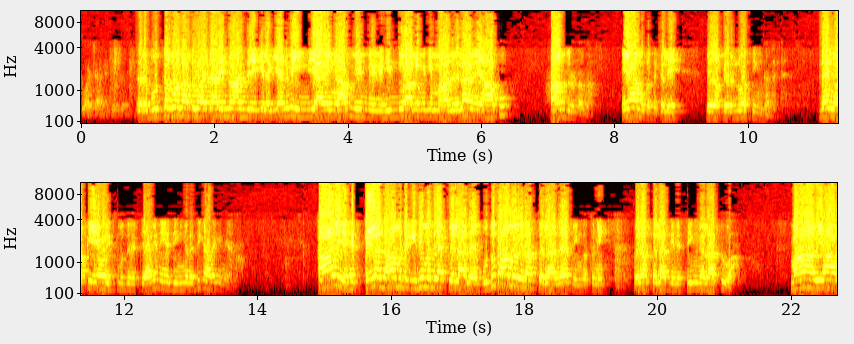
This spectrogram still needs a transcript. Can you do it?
ඒතර බුද්ධ ගෝසතු ආචාර්යින් වහන්සේ කියලා කියන්නේ මේ ඉන්දියාවෙන් ආපු මේ හින්දු ආගමකින් මහාන වෙලා මේ ආපු හාමුදුරුවෝ නම. එයා මොකද කළේ? මේවා පෙරළුවා සිංහලට. දැන් අපි ඒව ඉස්මුදුනේ තියාගෙන මේ සිංහල ටික අරගෙන යනවා. පාලියේ පෙළ දහමට කිසිම දෙයක් වෙලා නැහැ. බුදුදහම වෙනස් වෙලා නැහැ පින්වතුනි. වෙනස් වෙලා තියෙන සිංහල අටුවා. මහා විහාර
